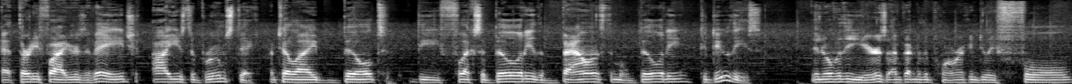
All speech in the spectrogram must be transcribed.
at 35 years of age, I used a broomstick until I built the flexibility, the balance, the mobility to do these. And over the years, I've gotten to the point where I can do a full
